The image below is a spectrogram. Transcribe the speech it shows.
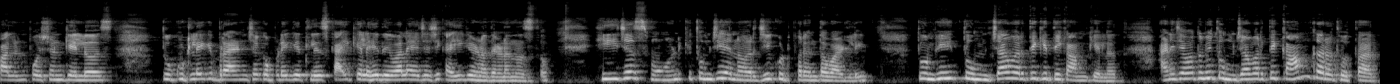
पालनपोषण केलंस? तू कुठले ब्रँडचे कपडे घेतलेस काय केलं हे देवाला याच्याशी काही घेणं देणं नसतं. ही जस्ट वॉन्ट की तुमची एनर्जी कुठपर्यंत वाढली? तुम्ही तुमच्यावरती किती काम केलं? आणि जेव्हा तुम्ही तुमच्यावरती काम करत होतात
